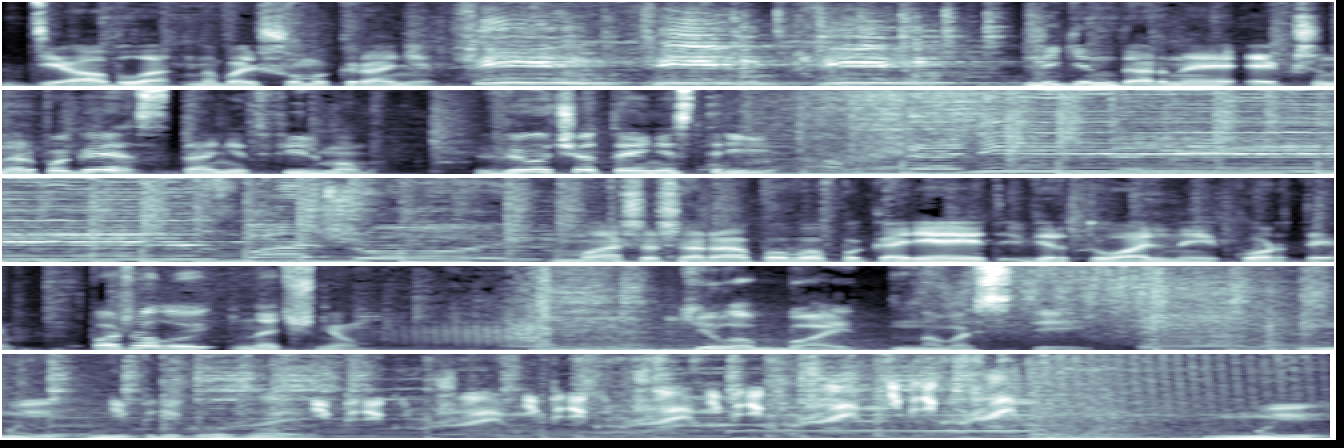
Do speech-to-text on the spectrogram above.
Диабло на большом экране. Фильм, фильм, фильм! Легендарная экшен-РПГ станет фильмом. Вёча Теннис 3. Маша Шарапова покоряет виртуальные корты. Пожалуй, начнем. Килобайт новостей. Мы не перегружаем. Не перегружаем. Не перегружаем. Не перегружаем. Не перегружаем. Мы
